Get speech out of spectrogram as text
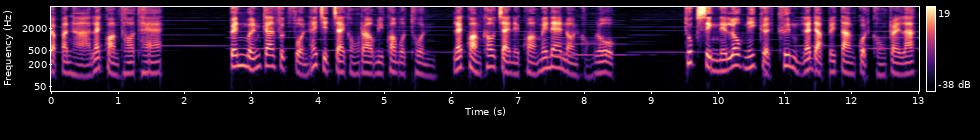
กับปัญหาและความท้อแท้ เป็นเหมือนการฝึกฝนให้จิตใจของเรามีความอดทน และความเข้าใจในความไม่แน่นอนของโลก ทุกสิ่งในโลกนี้เกิดขึ้นและดับไปตามกฎของไตรลักษณ์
